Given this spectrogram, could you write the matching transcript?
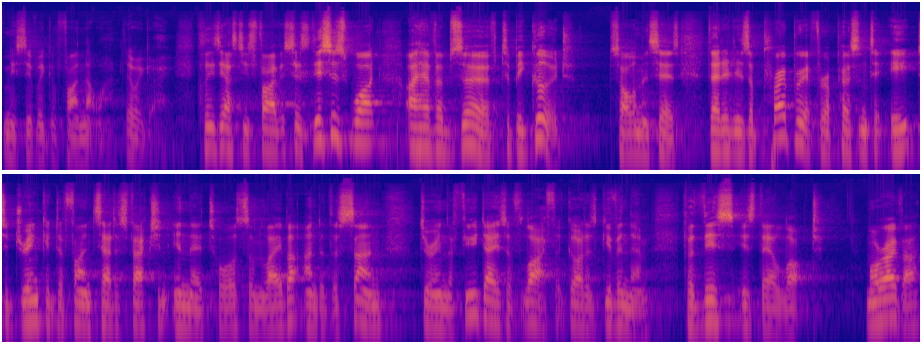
Let me see if we can find that one. There we go. Ecclesiastes 5, it says, This is what I have observed to be good. Solomon says, that it is appropriate for a person to eat, to drink, and to find satisfaction in their toilsome labor under the sun during the few days of life that God has given them, for this is their lot. Moreover,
